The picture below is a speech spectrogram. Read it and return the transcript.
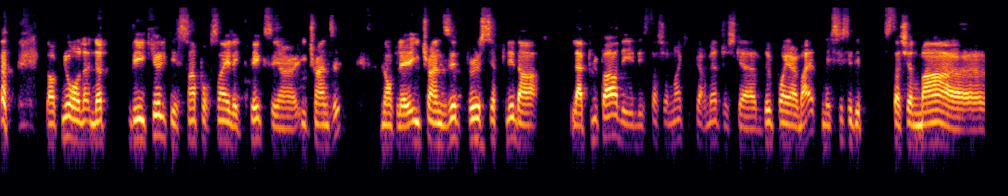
donc nous, on a notre véhicule qui est 100% électrique, c'est un e-transit. Donc, le e-transit peut circuler dans la plupart des, des stationnements qui permettent jusqu'à 2,1 mètres, mais si c'est des stationnements euh,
